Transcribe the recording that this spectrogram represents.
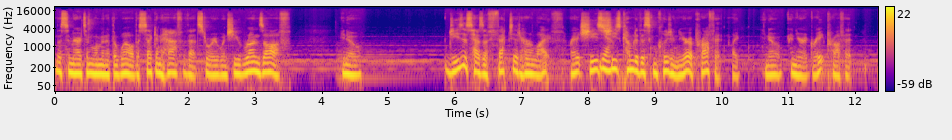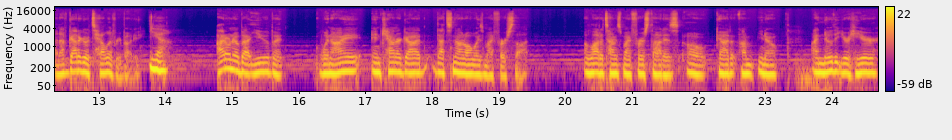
the Samaritan woman at the well. The second half of that story when she runs off, you know. Jesus has affected her life, right? She's Yeah. she's come to this conclusion. You're a prophet, like you know, and you're a great prophet, and I've got to go tell everybody. Yeah. I don't know about you, but when I encounter God, that's not always my first thought. A lot of times my first thought is, "Oh, God, I'm, you know, I know that you're here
